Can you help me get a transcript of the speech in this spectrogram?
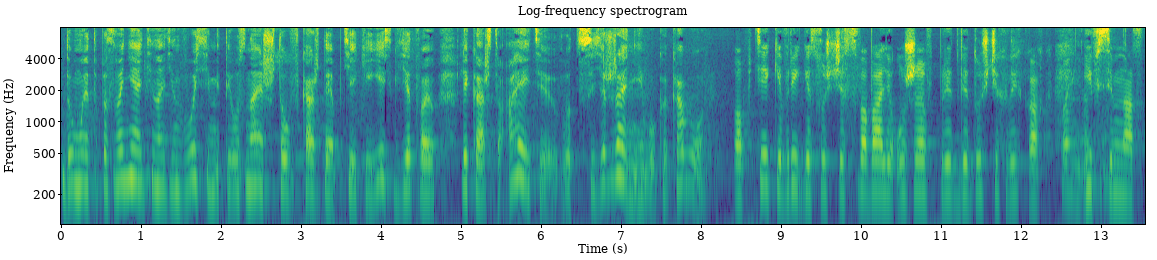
думаю, это позвони 118, и ты узнаешь, что в каждой аптеке есть, где твое лекарство. А эти, вот содержание его каково? Аптеки в Риге существовали уже в предыдущих веках. Понятно. И в 17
